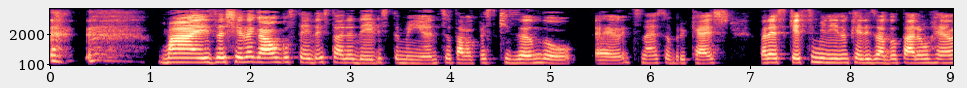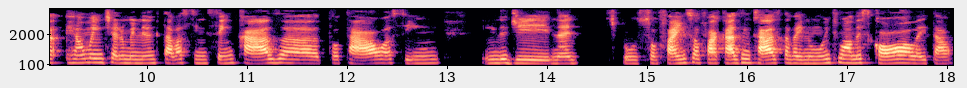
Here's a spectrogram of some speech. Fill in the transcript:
Mas achei legal, gostei da história deles também antes. Eu estava pesquisando é, antes, né, sobre o cast, Parece que esse menino que eles adotaram re realmente era um menino que estava assim, sem casa total, assim, indo de, né, tipo, sofá em sofá, casa em casa, estava indo muito mal na escola e tal.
